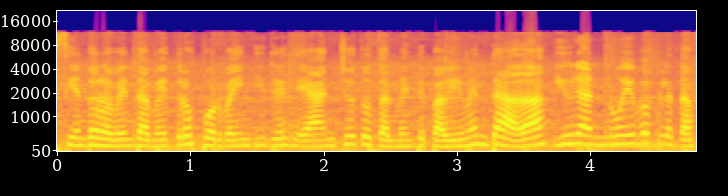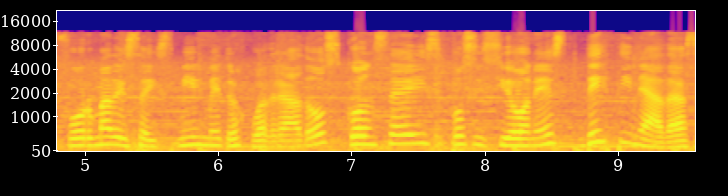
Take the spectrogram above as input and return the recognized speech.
1.190 metros por 23 de ancho, totalmente pavimentada, y una nueva plataforma de 6.000 metros cuadrados con seis posiciones destinadas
